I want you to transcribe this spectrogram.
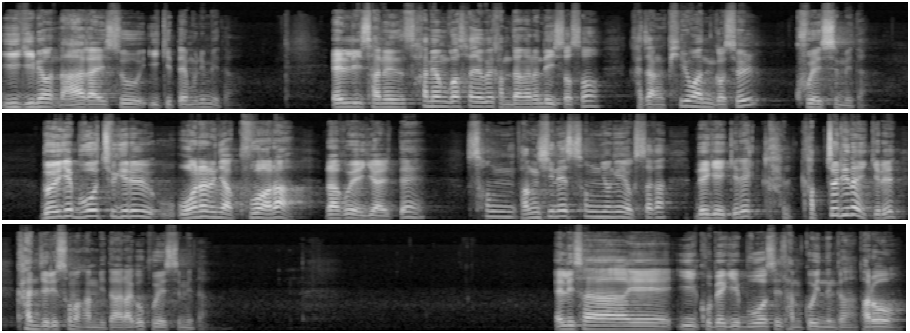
이기며 나아갈 수 있기 때문입니다. 엘리사는 사명과 사역을 감당하는 데 있어서 가장 필요한 것을 구했습니다. 너에게 무엇 주기를 원하느냐 구하라 라고 얘기할 때 성, 당신의 성령의 역사가 내게 있기를 간- 갑절이나 있기를 간절히 소망합니다 라고 구했습니다 엘리사의 이 고백이 무엇을 담고 있는가? 바로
